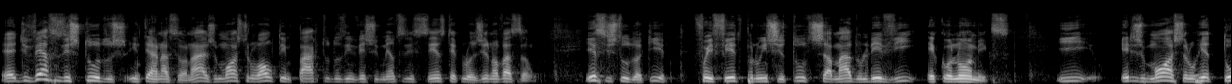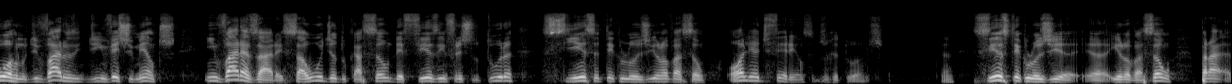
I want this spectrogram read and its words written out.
É, diversos estudos internacionais mostram o alto impacto dos investimentos em ciência, tecnologia e inovação. Esse estudo aqui foi feito por um instituto chamado Levy Economics, e eles mostram o retorno de vários de investimentos em várias áreas, saúde, educação, defesa, infraestrutura, ciência, tecnologia e inovação. Olha a diferença dos retornos. Né? Ciência, tecnologia eh, e inovação, para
